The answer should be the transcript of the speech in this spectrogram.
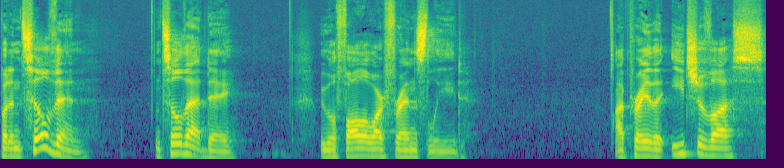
But until then, until that day, we will follow our friend's lead. I pray that each of us,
